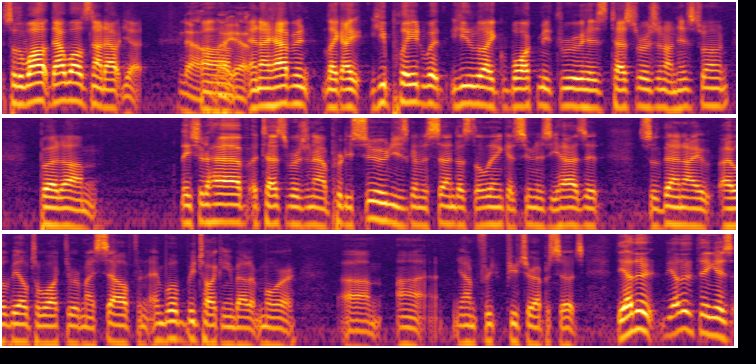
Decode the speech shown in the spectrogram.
so the wallet that wallet's not out yet. No, Um, not yet. And I haven't like I he played with he like walked me through his test version on his phone, but um, they should have a test version out pretty soon. He's going to send us the link as soon as he has it. So then I, I will be able to walk through it myself, and, and we'll be talking about it more um, on, on f- future episodes. The other the other thing is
